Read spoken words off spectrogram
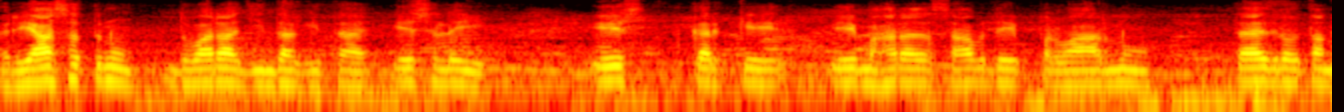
ਰਿਆਸਤ ਨੂੰ ਦੁਬਾਰਾ ਜਿੰਦਾ ਕੀਤਾ ਹੈ। ਇਸ ਲਈ ਇਸ ਕਰਕੇ ਇਹ ਮਹਾਰਾਜਾ ਸਾਹਿਬ ਦੇ ਪਰਿਵਾਰ ਨੂੰ ਤਹਿ ਦਿਲੋਂ ਧੰਨ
